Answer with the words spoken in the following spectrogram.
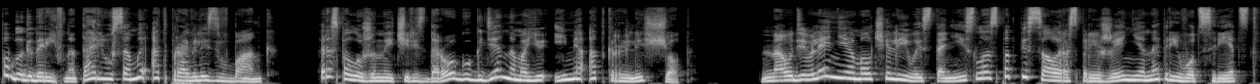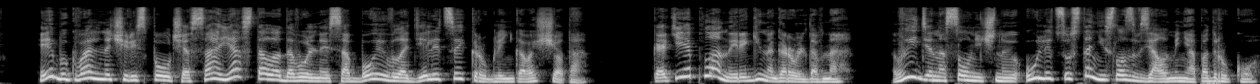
Поблагодарив нотариуса, мы отправились в банк, расположенный через дорогу, где на мое имя открыли счет. На удивление молчаливый Станислас подписал распоряжение на перевод средств, и буквально через полчаса я стала довольной собой владелицей кругленького счета. «Какие планы, Регина Горольдовна?» Выйдя на солнечную улицу, Станислав взял меня под руку.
